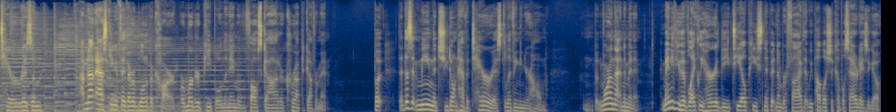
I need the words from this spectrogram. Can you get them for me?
terrorism? I'm not asking if they've ever blown up a car or murdered people in the name of a false god or corrupt government. But that doesn't mean that you don't have a terrorist living in your home. But more on that in a minute. Many of you have likely heard the TLP snippet number five that we published a couple Saturdays ago.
